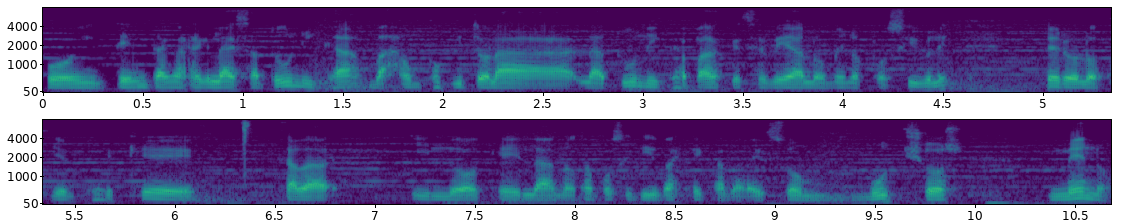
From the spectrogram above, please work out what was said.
pues intentan arreglar esa túnica, bajar un poquito la, la, túnica para que se vea lo menos posible, pero lo cierto es que cada y lo que la nota positiva es que cada vez son muchos menos,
